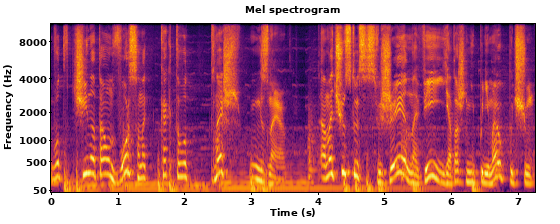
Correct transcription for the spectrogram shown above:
Вот Chinatown Wars, она как-то вот, знаешь, не знаю, она чувствуется свежее, новее, я даже не понимаю почему.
